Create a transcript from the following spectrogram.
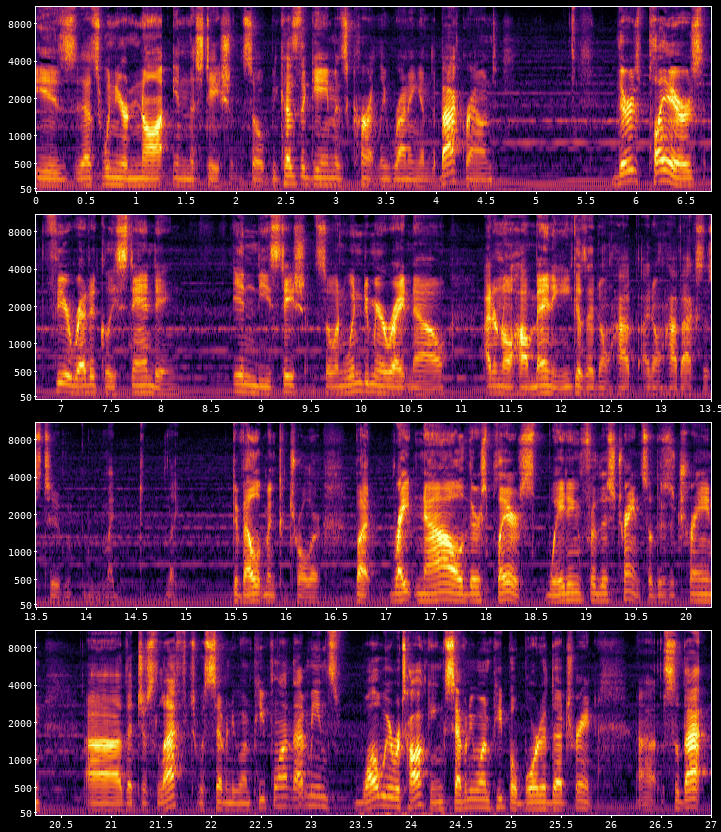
is that's when you're not in the station. So because the game is currently running in the background, there's players theoretically standing in these stations. So in Windermere right now, I don't know how many because I don't have I don't have access to my like development controller. But right now there's players waiting for this train. So there's a train uh, that just left with 71 people on. That means while we were talking, 71 people boarded that train. Uh, so that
